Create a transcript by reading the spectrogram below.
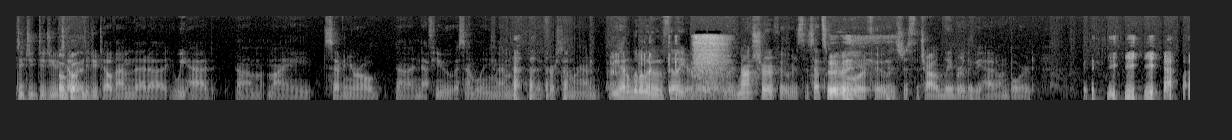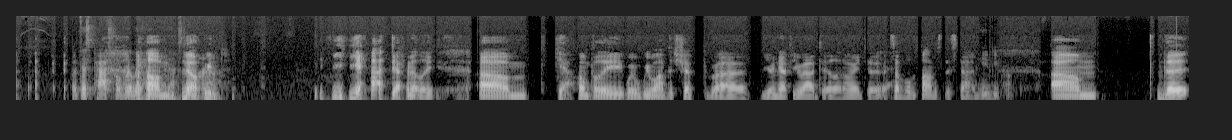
Did you did you oh, tell did you tell them that uh, we had um, my seven year old uh, nephew assembling them the first time around? We had a little bit of a failure. We're not sure if it was the set screw or if it was just the child labor that we had on board. yeah. But this patch will really help. Um, no, we. Yeah, definitely. Um, yeah, hopefully we, we won't have to ship uh, your nephew out to Illinois to yeah. assemble knobs this time. He'd be pumped. Um, the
